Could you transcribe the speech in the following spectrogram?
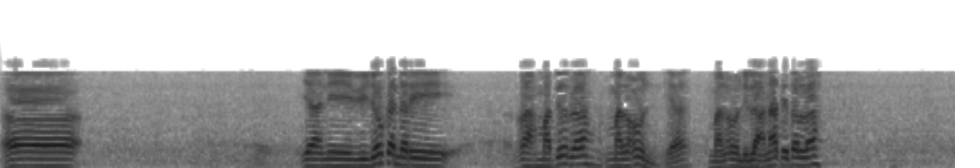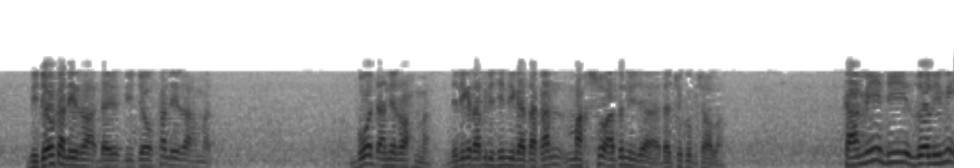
uh, ini dijauhkan dari rahmat itu adalah mal'un ya. Mal'un dilaknat itu adalah dijauhkan dari dijauhkan dari rahmat buat anir rahmah. Jadi tapi di sini dikatakan maksud atau tidak, dan cukup insyaallah. Kami dizolimi.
